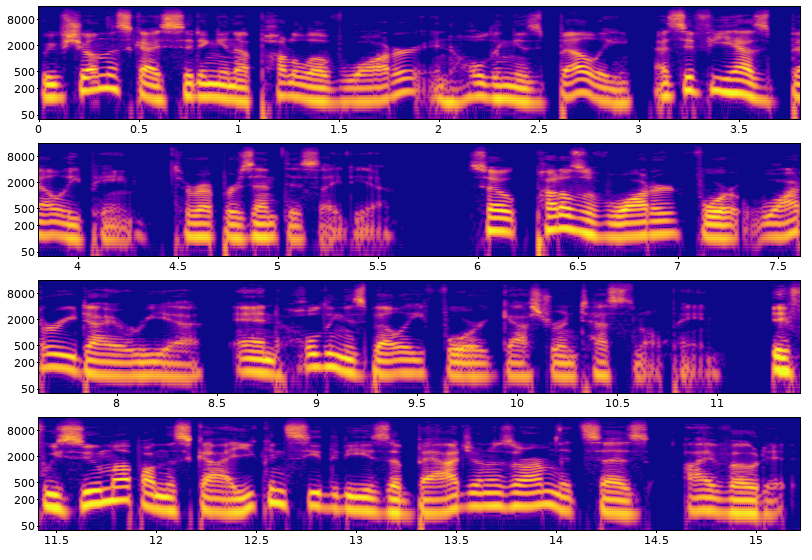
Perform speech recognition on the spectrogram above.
We've shown this guy sitting in a puddle of water and holding his belly as if he has belly pain to represent this idea. So, puddles of water for watery diarrhea and holding his belly for gastrointestinal pain. If we zoom up on this guy, you can see that he has a badge on his arm that says, I voted.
